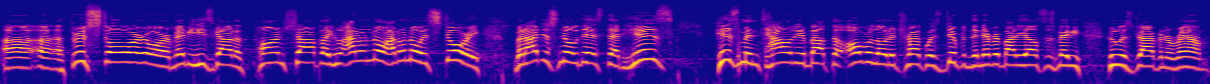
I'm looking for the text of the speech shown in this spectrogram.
a, a thrift store or maybe he's got a pawn shop. Like, I don't know. I don't know his story, but I just know this that his, his mentality about the overloaded truck was different than everybody else's, maybe who was driving around.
